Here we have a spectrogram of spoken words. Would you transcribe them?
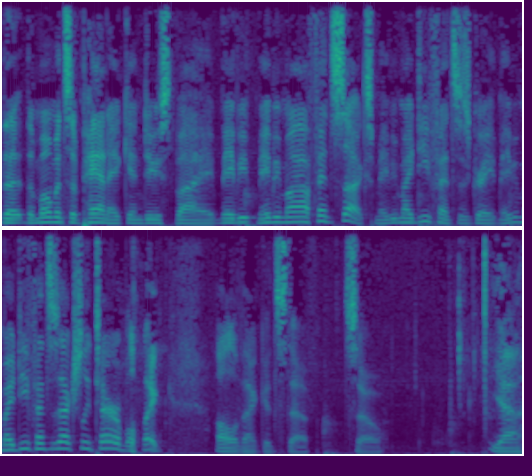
the the moments of panic induced by maybe maybe my offense sucks, maybe my defense is great, maybe my defense is actually terrible, like all of that good stuff. So, yeah,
